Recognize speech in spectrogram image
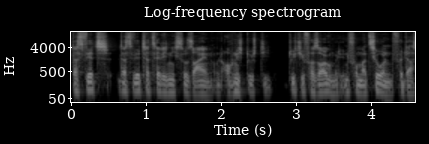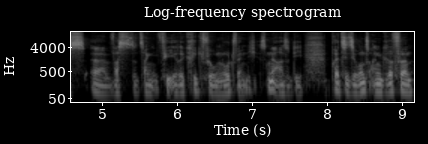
das wird, das wird tatsächlich nicht so sein und auch nicht durch die, durch die Versorgung mit Informationen für das, äh, was sozusagen für ihre Kriegführung notwendig ist. Ne? Also die Präzisionsangriffe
